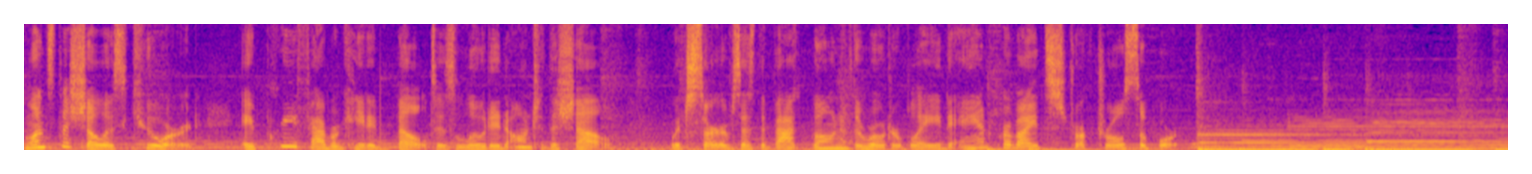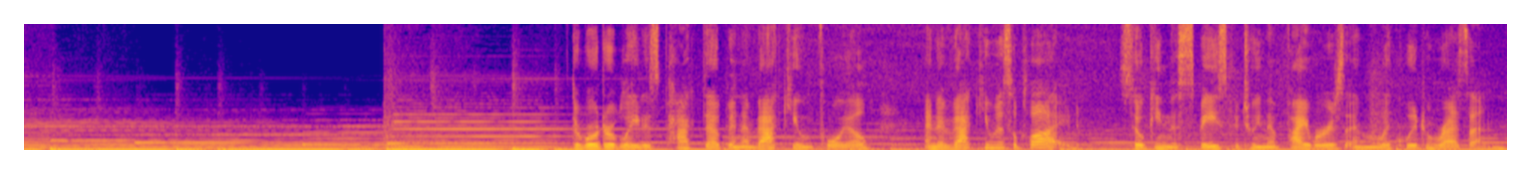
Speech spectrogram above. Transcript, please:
Once the shell is cured, a prefabricated belt is loaded onto the shell, which serves as the backbone of the rotor blade and provides structural support. The rotor blade is packed up in a vacuum foil, and a vacuum is applied, soaking the space between the fibers in liquid resin.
